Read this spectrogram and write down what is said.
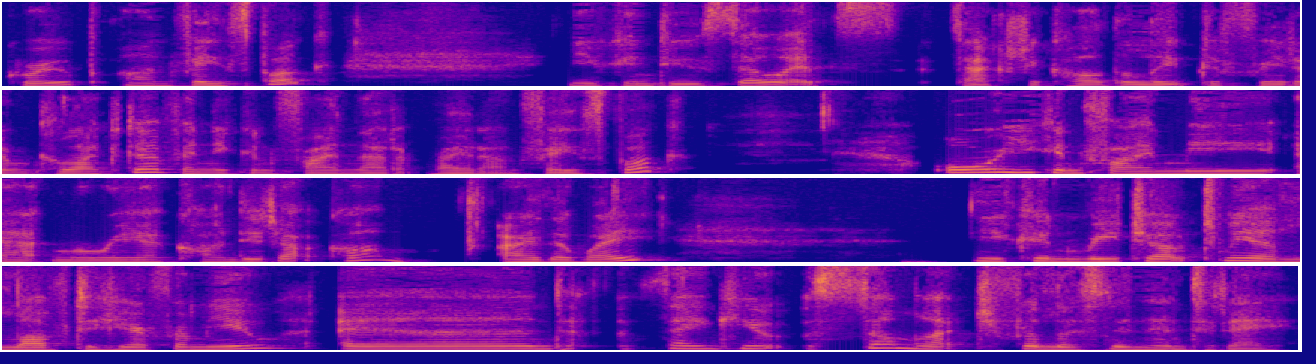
group on Facebook, you can do so. It's it's actually called the Leap to Freedom Collective, and you can find that right on Facebook. Or you can find me at mariacondi.com. Either way, you can reach out to me. I'd love to hear from you. And thank you so much for listening in today.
